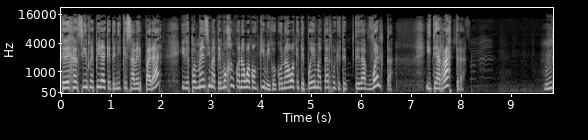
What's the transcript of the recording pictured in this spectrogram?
te dejan sin respirar que tenés que saber parar y después más encima te mojan con agua con químico, con agua que te puede matar porque te, te da vuelta y te arrastra. ¿Mm?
